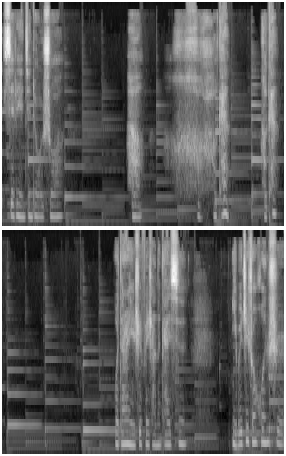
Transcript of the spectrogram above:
斜着眼睛对我说：“好，好好看，好看。”我当然也是非常的开心，以为这桩婚事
